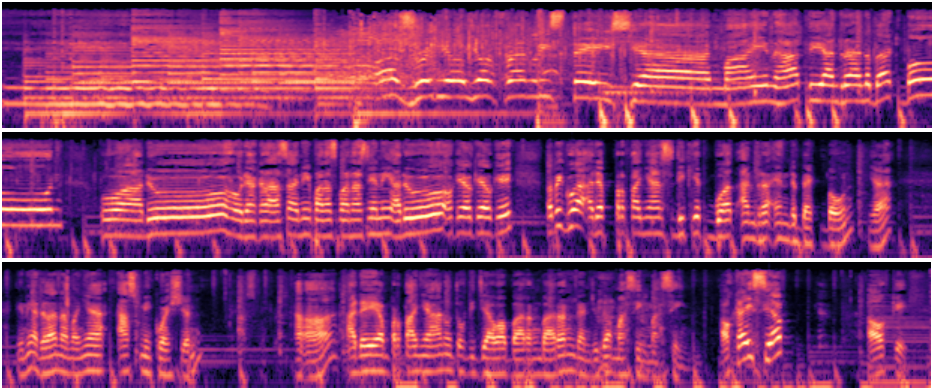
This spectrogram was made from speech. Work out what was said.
Oz Radio, your friendly station. Main hati Andra and the Backbone. Waduh, udah kerasa nih panas-panasnya nih. Aduh, oke oke oke. Tapi gua ada pertanyaan sedikit buat Andra and the Backbone, ya. Ini adalah namanya Ask Me Question. Ha-ha, ada yang pertanyaan untuk dijawab bareng-bareng dan juga masing-masing. Oke, siap? Oke.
